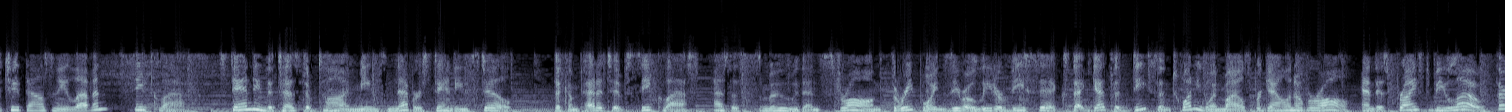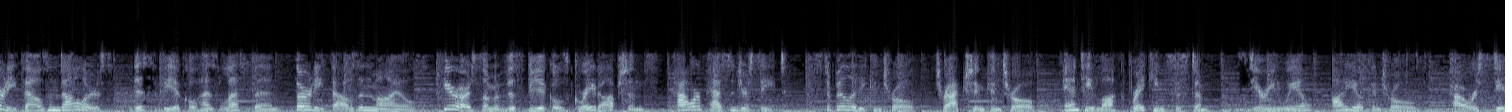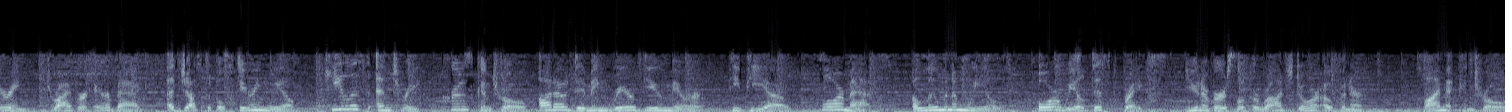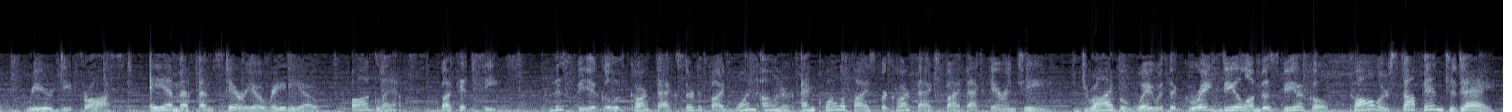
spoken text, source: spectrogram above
The 2011 C-Class. Standing the test of time means never standing still. The competitive C-Class has a smooth and strong 3.0-liter V6 that gets a decent 21 miles per gallon overall and is priced below $30,000. This vehicle has less than 30,000 miles. Here are some of this vehicle's great options. Power passenger seat, stability control, traction control, anti-lock braking system, steering wheel, audio controls, power steering, driver airbag, adjustable steering wheel, keyless entry, cruise control, auto dimming rear view mirror, PPO, floor mats, aluminum wheels, four wheel disc brakes, universal garage door opener, climate control, rear defrost, AM FM stereo radio, fog lamps, bucket seats. This vehicle is Carfax certified one owner and qualifies for Carfax buyback guarantee. Drive away with a great deal on this vehicle. Call or stop in today.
